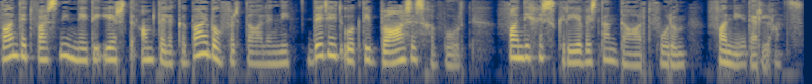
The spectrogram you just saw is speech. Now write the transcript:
want dit was nie net die eerste amptelike Bybelvertaling nie, dit het ook die basis geword van die geskrewe standaardvorm van Nederlands.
